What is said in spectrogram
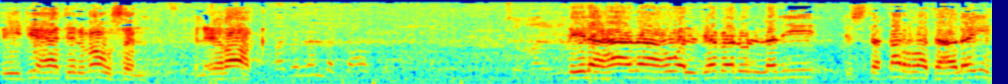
في جهة الموصل. العراق. قيل هذا هو الجبل الذي استقرت عليه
